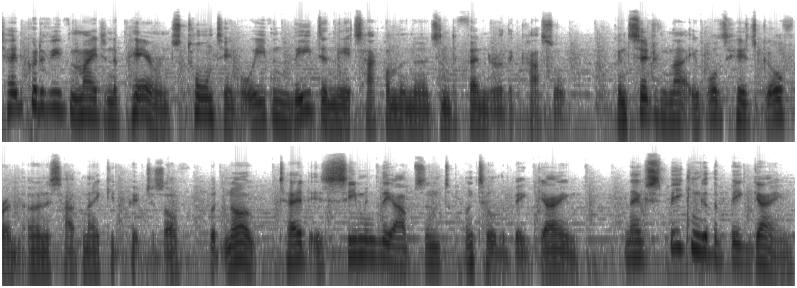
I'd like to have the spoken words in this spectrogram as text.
Ted could have even made an appearance, taunting or even leading the attack on the nerds and Defender of the Castle, considering that it was his girlfriend Ernest had naked pictures of, but no, Ted is seemingly absent until the big game. Now speaking of the big game,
